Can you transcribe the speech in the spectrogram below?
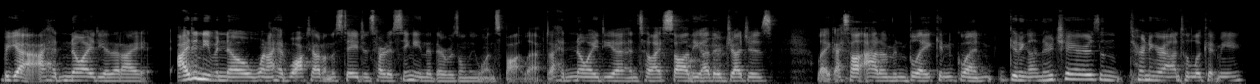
but yeah, I had no idea that I. I didn't even know when I had walked out on the stage and started singing that there was only one spot left. I had no idea until I saw the other judges. Like I saw Adam and Blake and Gwen getting on their chairs and turning around to look at me.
